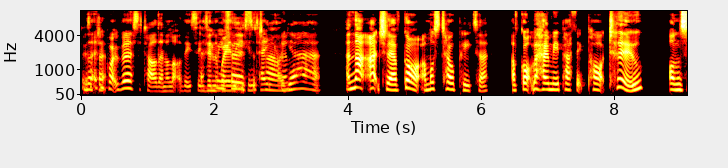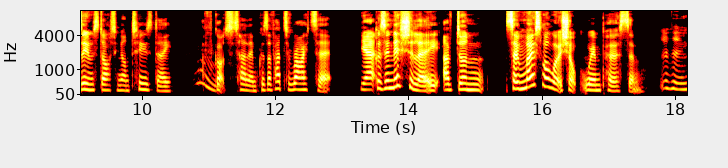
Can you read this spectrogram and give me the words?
It's Love actually it. quite versatile then, a lot of these things in the way that you can take them. Yeah. And that actually I've got, I must tell Peter, I've got my homeopathic part two on Zoom starting on Tuesday. I Hmm. forgot to tell him because I've had to write it. Yeah. Because initially I've done, so most of my workshop were in person. Mm-hmm.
